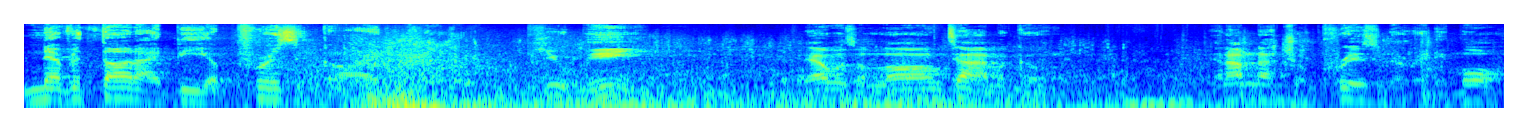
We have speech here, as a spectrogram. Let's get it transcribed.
Never thought I'd be a prison guard. QB. That was a long time ago. And I'm not your prisoner anymore.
